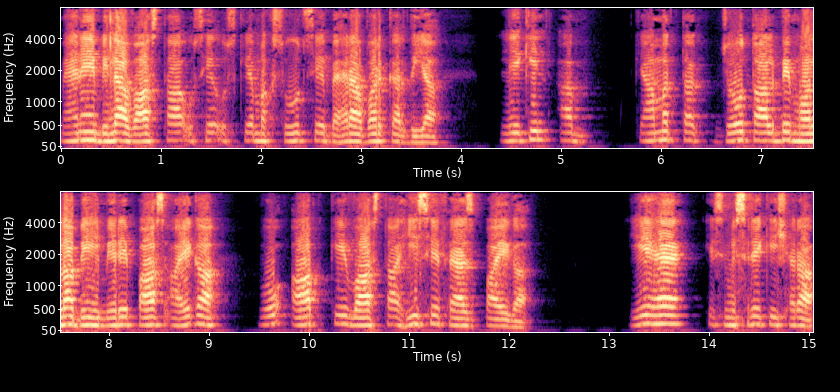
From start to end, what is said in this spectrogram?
میں نے بلا واسطہ اسے اس کے مقصود سے بہرا ور کر دیا۔ لیکن اب قیامت تک جو طالب مولا بھی میرے پاس آئے گا، وہ آپ کے واسطہ ہی سے فیض پائے گا۔ یہ ہے اس مصرے کی شرح۔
